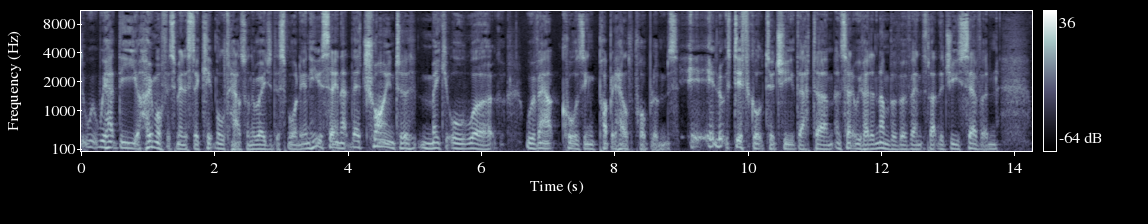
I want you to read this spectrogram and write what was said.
we had the Home Office Minister, Kit Malthouse, on the radio this morning, and he was saying that they're trying to make it all work without causing public health problems. It, it looks difficult to achieve that, um, and certainly we've had a number of events like the G7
